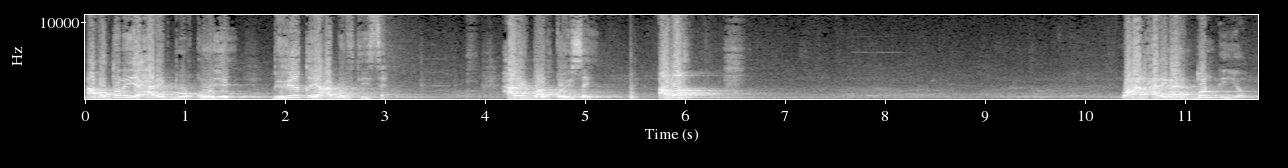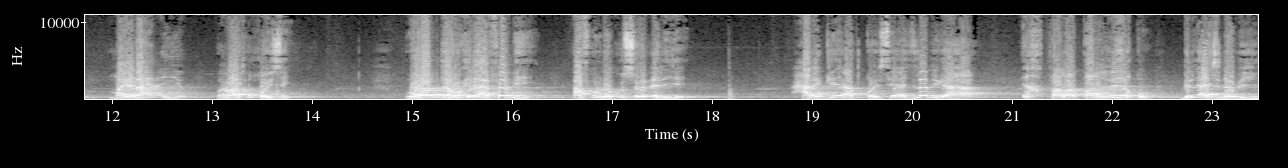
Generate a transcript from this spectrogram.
ama dun iyo xarig buu qooyey biriiqihi candhuuftiisa xarig baad qoysay ama waxaan xarig ahayn dun iyo maydhax iyo waxbaad ku qoysay. Waraddahu ilaa famihi afkuuna ku soo celiyey. Xariggii aad qoysay ajnabiga ahaa ikhtalata ariiqu biاljnabiyi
